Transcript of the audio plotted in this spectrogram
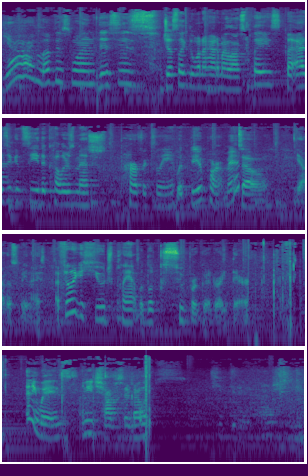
yeah, I love this one. This is just like the one I had in my last place. But as you can see, the colors mesh perfectly with the apartment. So yeah, this will be nice. I feel like a huge plant would look super good right there. Anyways, I need chapstick. My lips keep getting ashy.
